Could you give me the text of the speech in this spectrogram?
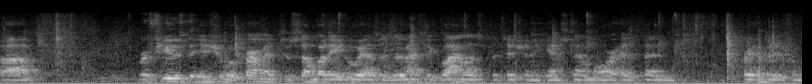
uh, refuse to issue a permit to somebody who has a domestic violence petition against them or has been prohibited from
